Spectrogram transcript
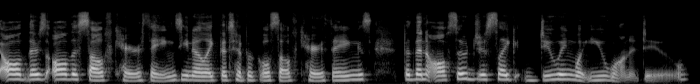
all there's all the self-care things you know like the typical self-care things but then also just like doing what you want to do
